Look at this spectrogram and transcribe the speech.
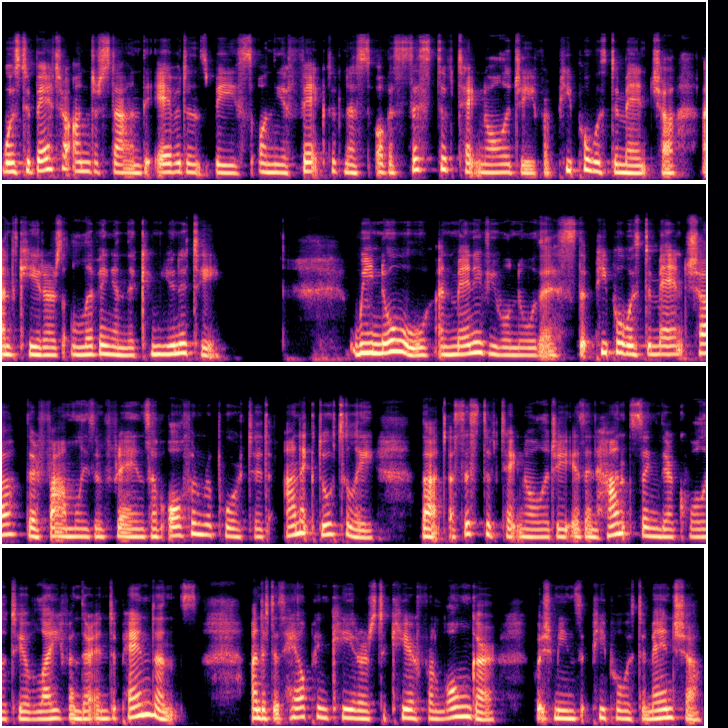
was to better understand the evidence base on the effectiveness of assistive technology for people with dementia and carers living in the community. We know, and many of you will know this, that people with dementia, their families and friends have often reported anecdotally that assistive technology is enhancing their quality of life and their independence, and it is helping carers to care for longer, which means that people with dementia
